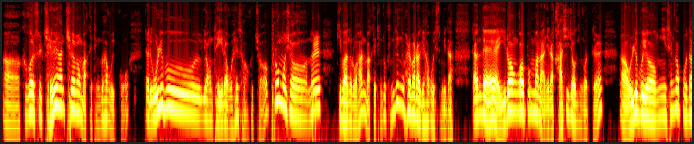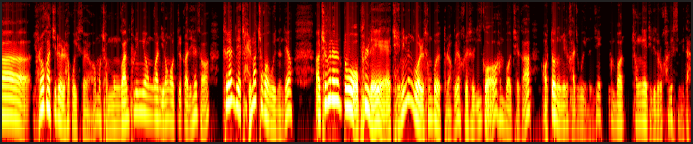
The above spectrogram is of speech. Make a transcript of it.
어, 그것을 제외한 체험형 마케팅도 하고 있고 자, 그리고 올리브영 데이라고 해서 그쵸 프로모션을 기반으로 한 마케팅도 굉장히 활발하게 하고 있습니다. 자, 근데 이런 것뿐만 아니라 가시적인 것들 아, 올리브영이 생각보다 여러 가지를 하고 있어요. 뭐 전문관, 프리미엄관 이런 것들까지 해서 트렌드에 잘 맞춰가고 있는데요. 아, 최근에는 또 어플 내에 재밌는 걸 선보였더라고요. 그래서 이거 한번 제가 어떤 의미를 가지고 있는지 한번 정리해 드리도록 하겠습니다.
